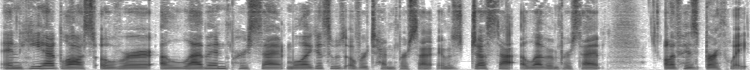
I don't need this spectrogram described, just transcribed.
and he had lost over 11%. Well, I guess it was over 10%. It was just at 11% of his birth weight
